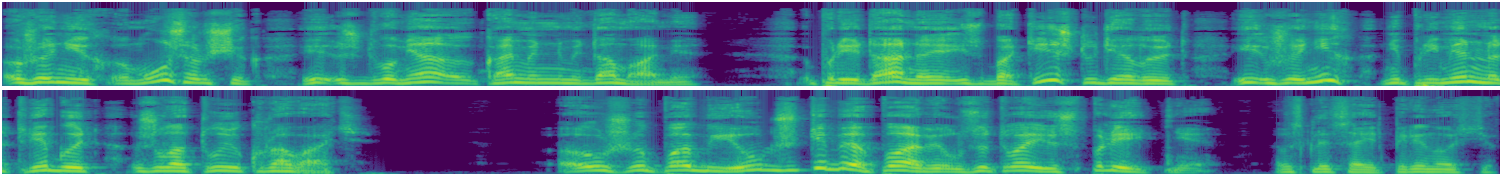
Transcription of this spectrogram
жених мусорщик и с двумя каменными домами. Приданное из батисту делают, и жених непременно требует золотую кровать. — А уж и побьют же тебя, Павел, за твои сплетни, — восклицает Переносев.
